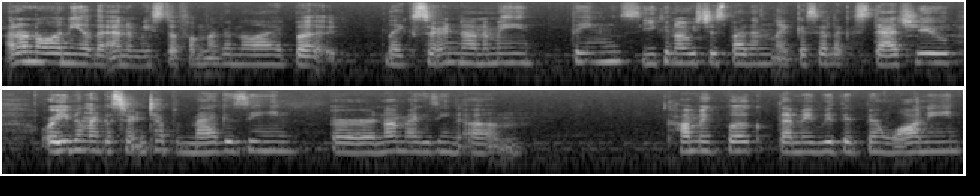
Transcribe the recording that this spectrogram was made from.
I don't know any of the anime stuff, I'm not gonna lie, but like certain anime things, you can always just buy them like I said like a statue or even like a certain type of magazine or not magazine, um comic book that maybe they've been wanting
